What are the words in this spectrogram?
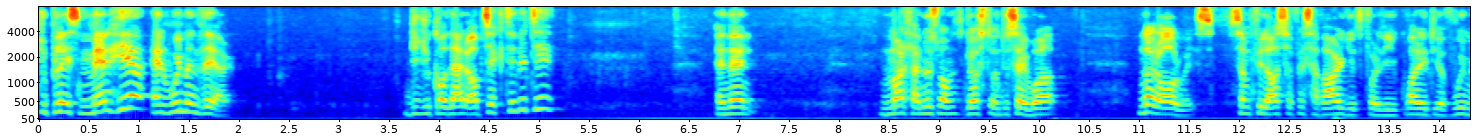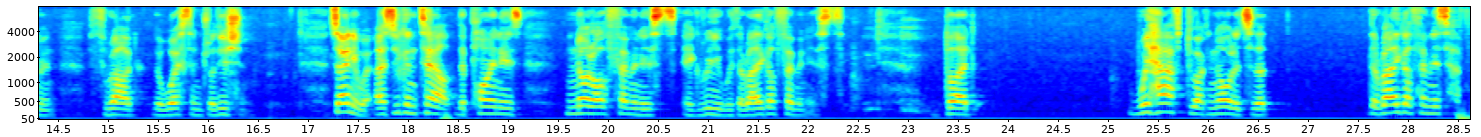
to place men here and women there. Do you call that objectivity? And then Martha Nussbaum goes on to say, well, not always. Some philosophers have argued for the equality of women throughout the Western tradition. So, anyway, as you can tell, the point is not all feminists agree with the radical feminists. But we have to acknowledge that the radical feminists have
